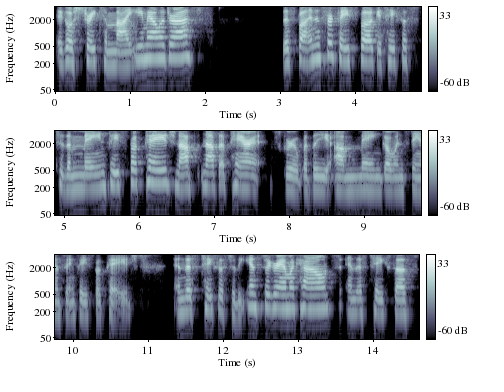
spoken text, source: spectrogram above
It goes straight to my email address. This button is for Facebook. It takes us to the main Facebook page, not, not the parents group, but the um, main Goins Dancing Facebook page. And this takes us to the Instagram account, and this takes us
